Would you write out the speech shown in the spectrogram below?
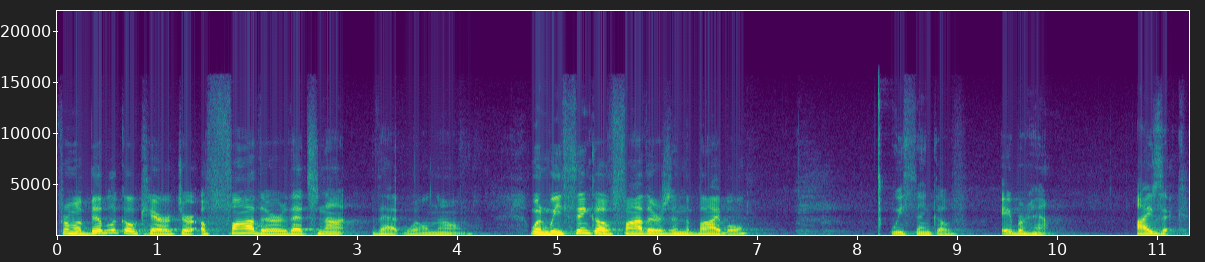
from a biblical character, a father that's not that well known. When we think of fathers in the Bible, we think of Abraham, Isaac,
